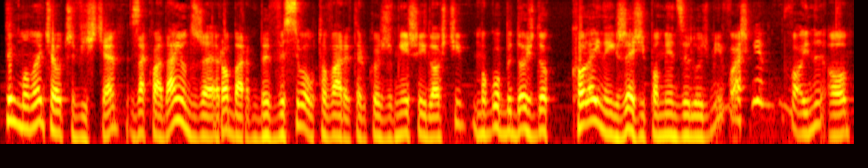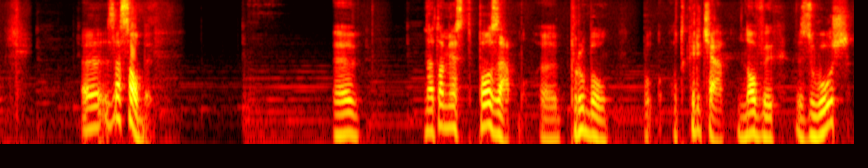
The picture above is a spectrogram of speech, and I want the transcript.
w tym momencie oczywiście, zakładając, że Robar by wysyłał towary tylko już w mniejszej ilości, mogłoby dojść do kolejnej rzezi pomiędzy ludźmi, właśnie wojny o e, zasoby. E, natomiast poza próbą odkrycia nowych złóż,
